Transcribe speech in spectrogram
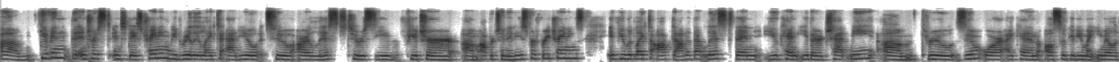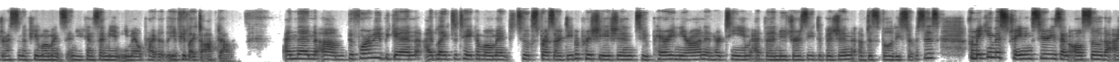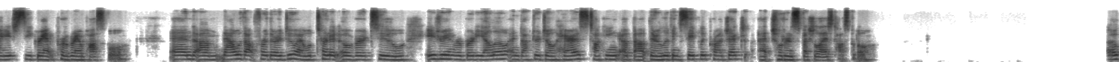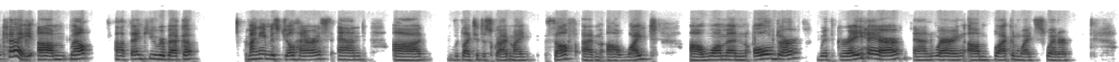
um, given the interest in today's training, we'd really like to add you to our list to receive future um, opportunities for free trainings. If you would like to opt out of that list, then you can either chat me um, through Zoom or I can also give you my email address in a few moments and you can send me an email privately if you'd like to opt out. And then um, before we begin, I'd like to take a moment to express our deep appreciation to Peri Nearon and her team at the New Jersey Division of Disability Services for making this training series and also the IHC grant program possible. And um, now without further ado, I will turn it over to Adrienne Robertiello and Dr. Jill Harris talking about their Living Safely project at Children's Specialized Hospital. Okay, um, well, uh, thank you, Rebecca. My name is Jill Harris and uh, would like to describe myself. I'm a white uh, woman, older with gray hair and wearing um, black and white sweater.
